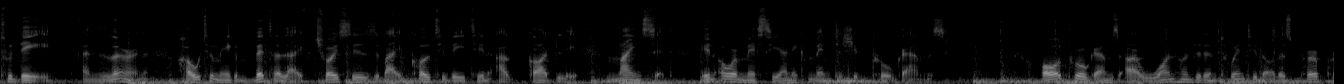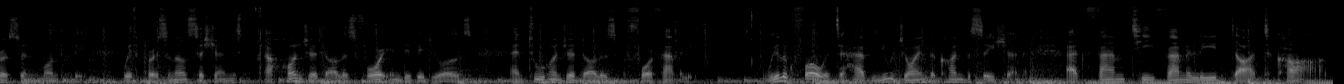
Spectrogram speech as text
today and learn how to make better life choices by cultivating a godly mindset in our Messianic mentorship programs. All programs are $120 per person monthly, with personal sessions $100 for individuals and $200 for family. We look forward to have you join the conversation at famtfamily.com.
